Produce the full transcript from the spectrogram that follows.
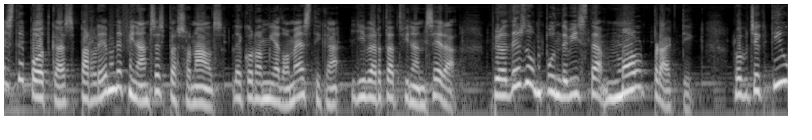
este podcast parlem de finances personals, l'economia domèstica, llibertat financera, però des d'un punt de vista molt pràctic. L'objectiu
